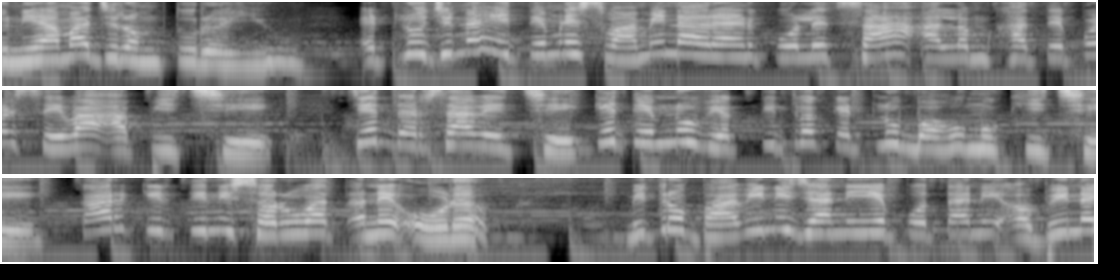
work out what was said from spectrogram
દુનિયામાં જ રમતું રહ્યું. એટલું જ નહીં, તેમણે સ્વામિનારાયણ કોલેજ શાહ આલમ ખાતે પણ સેવા આપી છે, જે દર્શાવે છે કે તેમનું વ્યક્તિત્વ કેટલું બહુમુખી છે. કારકિર્દીની શરૂઆત અને ઓળખ. મિત્રો ભાવિની જાનીએ પોતાની અભિનય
